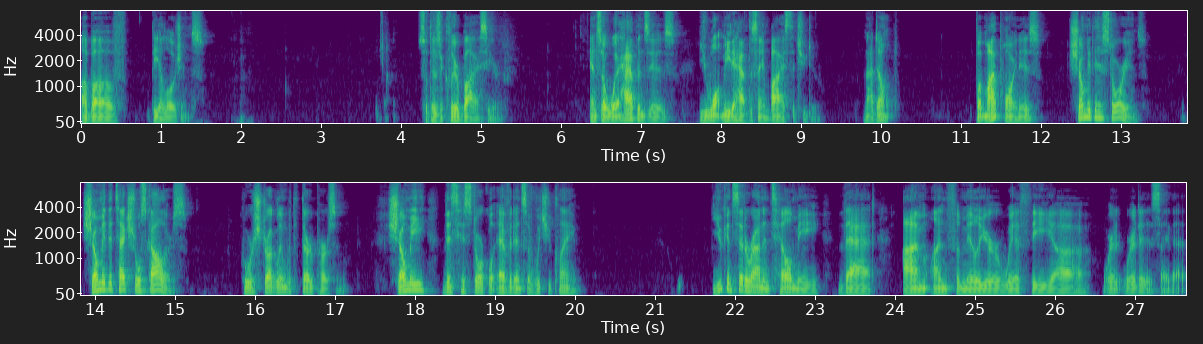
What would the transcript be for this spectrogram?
above theologians. So there's a clear bias here. And so what happens is you want me to have the same bias that you do. And I don't. But my point is show me the historians, show me the textual scholars who are struggling with the third person. Show me this historical evidence of which you claim. You can sit around and tell me that I'm unfamiliar with the uh, where where did it say that?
